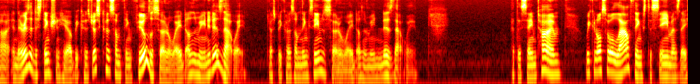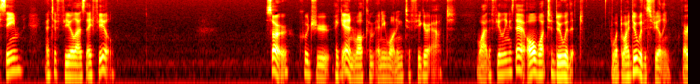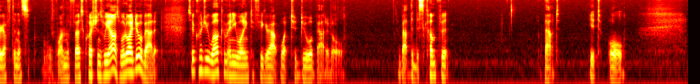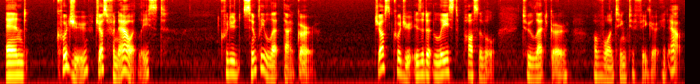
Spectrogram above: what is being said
Uh, and there is a distinction here because just because something feels a certain way doesn't mean it is that way. Just because something seems a certain way doesn't mean it is that way. At the same time, we can also allow things to seem as they seem and to feel as they feel. So, could you again welcome any wanting to figure out why the feeling is there or what to do with it? What do I do with this feeling? Very often, that's one of the first questions we ask what do I do about it? So, could you welcome any wanting to figure out what to do about it all? About the discomfort, about it all. And could you, just for now at least, could you simply let that go? Just could you? Is it at least possible to let go of wanting to figure it out?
